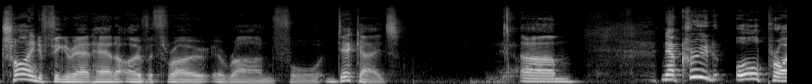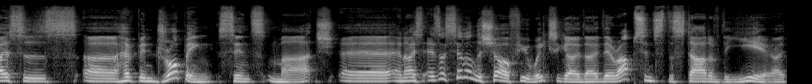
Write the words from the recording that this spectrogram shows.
trying to figure out how to overthrow Iran for decades. Um, now, crude oil prices uh, have been dropping since March, uh, and I, as I said on the show a few weeks ago, though they're up since the start of the year.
